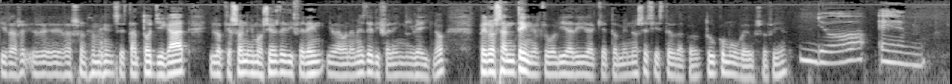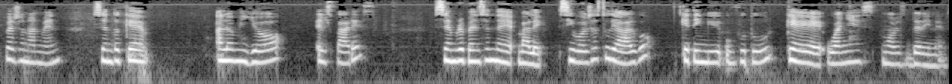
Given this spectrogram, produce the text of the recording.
i raonaments estan tot lligat i el que són emocions de diferent i raonaments de diferent nivell no? però s'entén el que volia dir aquest home no sé si esteu d'acord, tu com ho veus Sofia? Jo eh, personalment sento que a lo millor els pares sempre pensen de, vale, si vols estudiar algo que tingui un futur que guanyes molts de diners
